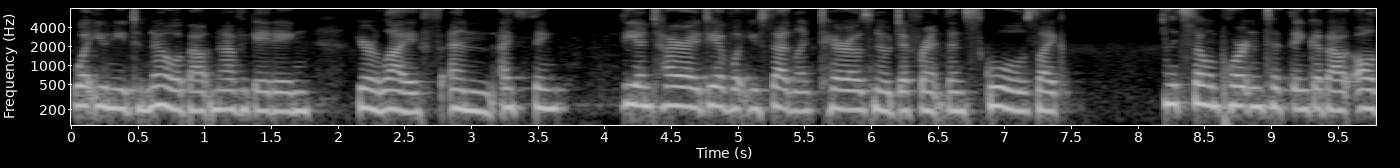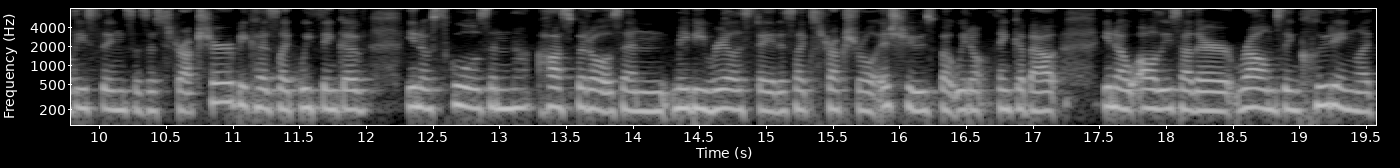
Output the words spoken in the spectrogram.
what you need to know about navigating your life. And I think the entire idea of what you said, like tarot's no different than schools. Like it's so important to think about all these things as a structure because like we think of you know schools and hospitals and maybe real estate as like structural issues but we don't think about you know all these other realms including like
